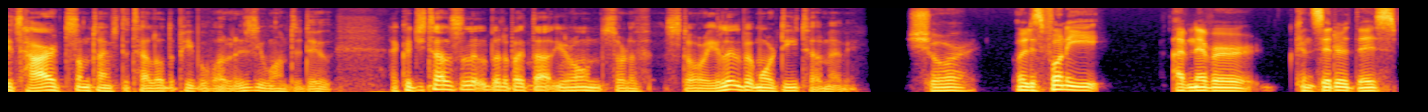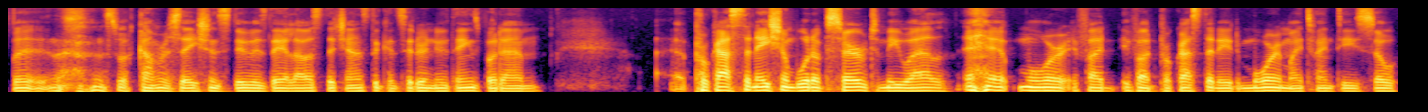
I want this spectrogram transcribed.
it's hard sometimes to tell other people what it is you want to do. Uh, could you tell us a little bit about that, your own sort of story, a little bit more detail, maybe? Sure. Well, it's funny. I've never considered this, but that's what conversations do is they allow us the chance to consider new things. But um, uh, procrastination would have served me well more if I'd if I'd procrastinated more in my twenties. So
